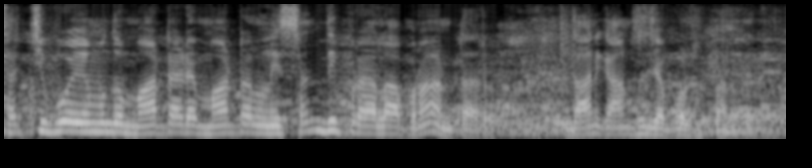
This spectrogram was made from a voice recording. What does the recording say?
చచ్చిపోయే ముందు మాట్లాడే మాటల్ని సంధి ప్రాలాపన అంటారు. దానికి ఆన్సర్ చెప్పాల్సిన పని లేదు.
